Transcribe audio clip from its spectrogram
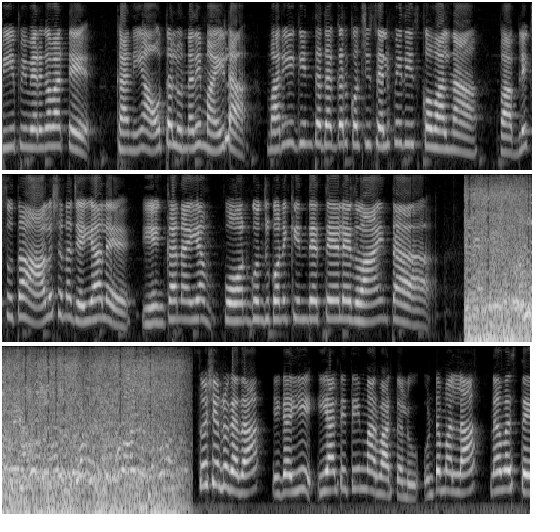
బీపీ పెరగబట్టే. కానీ అవతలున్నది మహిళ. మరీ గింత దగ్గరకొచ్చి సెల్ఫీ తీసుకోవాలనా? పబ్లిక్ సుత ఆలోచన చెయ్యాలే ఇంకా నయ్యం ఫోన్ గుంజుకొని కిందెత్తేయలేదు ఆయంత. చూసిండ్రు కదా ఇక ఈ ఇయాల్టి తీన్ మార్ వార్తలు. ఉంటమల్లా? మళ్ళా నమస్తే.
